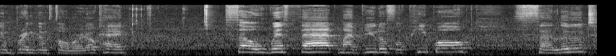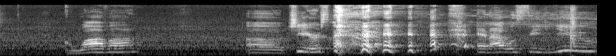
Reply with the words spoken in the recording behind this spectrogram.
and bring them forward, okay? So with that, my beautiful people, salute, guava, uh, cheers, and I will see you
